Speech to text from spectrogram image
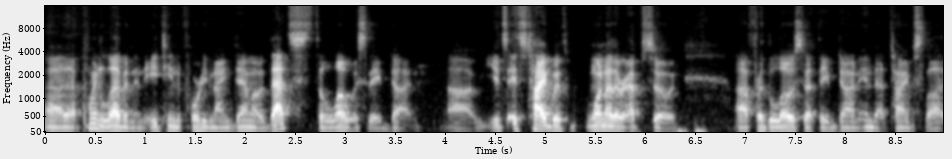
uh, that point eleven and eighteen to forty nine demo, that's the lowest they've done. Uh, it's it's tied with one other episode uh, for the lowest that they've done in that time slot.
